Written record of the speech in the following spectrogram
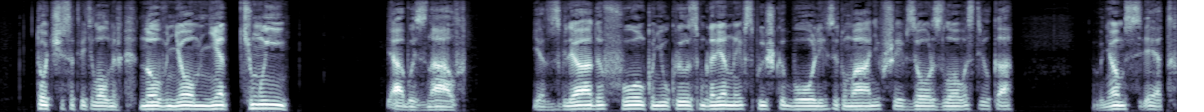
— тотчас ответил Олмер, — но в нем нет тьмы. Я бы знал. И от взгляда Фолку не укрылась мгновенная вспышка боли, затуманившая взор злого стрелка. В нем свет,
